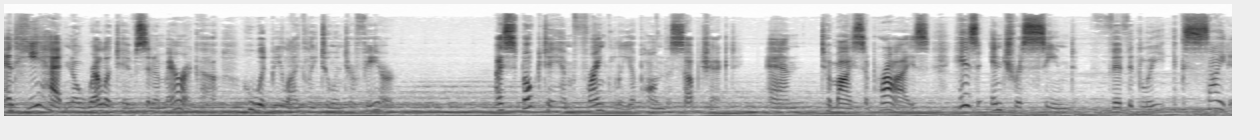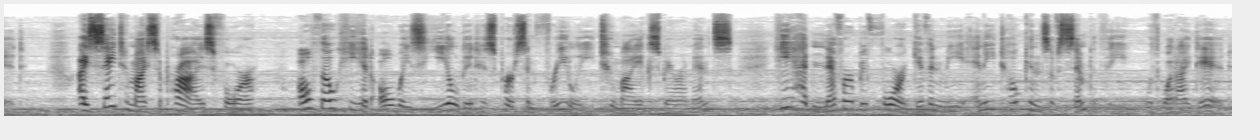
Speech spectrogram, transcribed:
and he had no relatives in America who would be likely to interfere. I spoke to him frankly upon the subject, and, to my surprise, his interest seemed vividly excited. I say to my surprise, for Although he had always yielded his person freely to my experiments, he had never before given me any tokens of sympathy with what I did.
